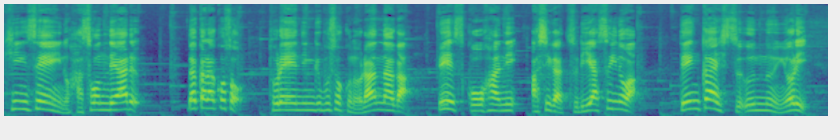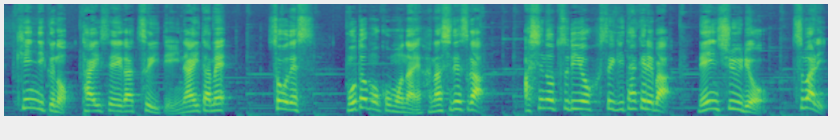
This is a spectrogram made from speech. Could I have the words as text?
筋繊維の破損である。だからこそトレーニング不足のランナーがレース後半に足がつりやすいのは電解質云々より筋肉の耐性がついていないためそうです元も子もない話ですが足のつりを防ぎたければ練習量つまり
